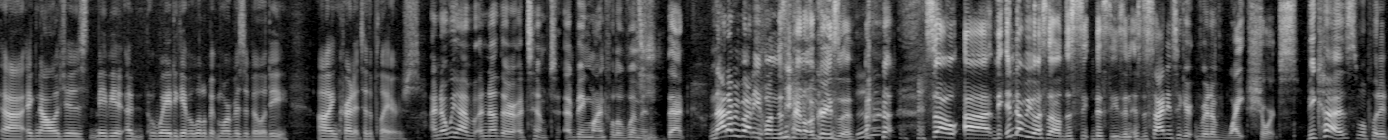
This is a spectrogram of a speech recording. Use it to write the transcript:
uh, acknowledges maybe a, a way to give a little bit more visibility uh, and credit to the players. I know we have another attempt at being mindful of women that not everybody on this panel agrees with. so, uh, the NWSL this, this season is deciding to get rid of white shorts because, we'll put it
